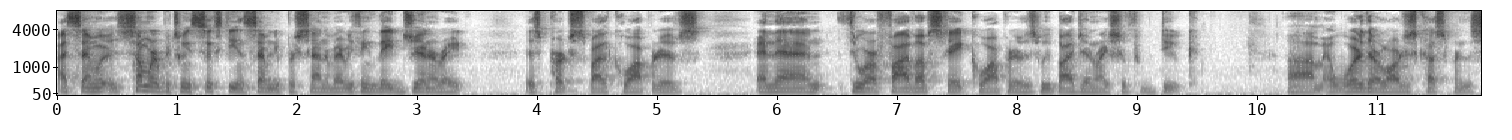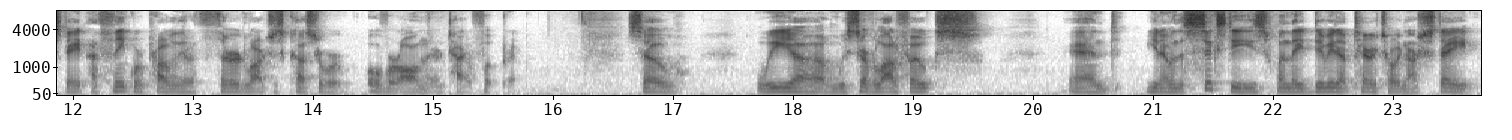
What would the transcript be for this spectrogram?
I say somewhere between 60 and 70 percent of everything they generate is purchased by the cooperatives. And then through our five upstate cooperatives, we buy generation from Duke. um, and we're their largest customer in the state. I think we're probably their third largest customer overall in their entire footprint. So we uh, we serve a lot of folks, and you know in the '60s when they divvied up territory in our state,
